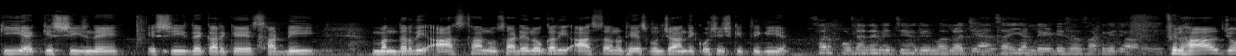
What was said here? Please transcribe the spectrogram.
ਕੀ ਹੈ ਕਿਸ ਚੀਜ਼ ਨੇ ਇਸ ਚੀਜ਼ ਦੇ ਕਰਕੇ ਸਾਡੀ ਮੰਦਿਰ ਦੀ ਆਸਥਾ ਨੂੰ ਸਾਡੇ ਲੋਕਾਂ ਦੀ ਆਸਥਾ ਨੂੰ ਠੇਸ ਪਹੁੰਚਾਉਣ ਦੀ ਕੋਸ਼ਿਸ਼ ਕੀਤੀ ਗਈ ਹੈ। ਸਰ ਫੋਟੋ ਦੇ ਵਿੱਚ ਕੀ ਮਤਲਬ ਜੈਂਟਸ ਹੈ ਜਾਂ ਲੇਡੀਜ਼ ਛੱਡ ਕੇ ਜਾ ਰਹੇ ਫਿਲਹਾਲ ਜੋ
